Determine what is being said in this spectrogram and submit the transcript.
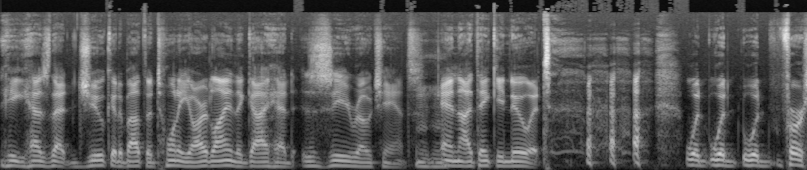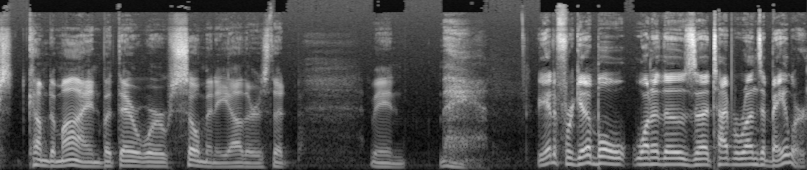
he has that juke at about the 20 yard line. The guy had zero chance, mm-hmm. and I think he knew it. would would would first come to mind, but there were so many others that, I mean, man, we had a forgettable one of those uh, type of runs at Baylor.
